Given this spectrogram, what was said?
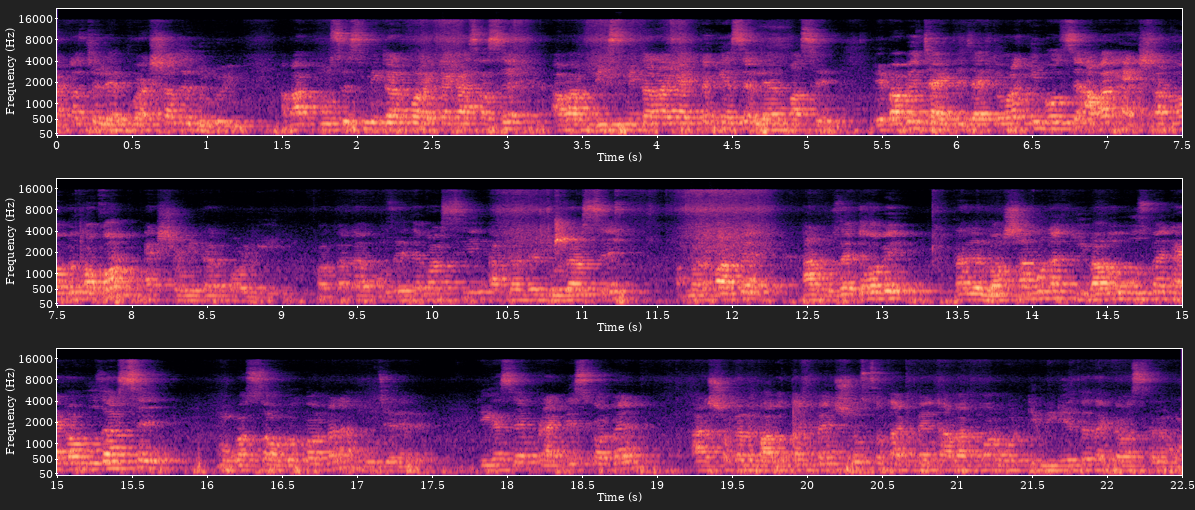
একটা হচ্ছে লেবু একসাথে দুটোই। আবার পঁচিশ মিটার পর একটা গাছ আছে, আবার বিশ মিটার আগে একটা আছে? ল্যাম্প আছে। এভাবে যাইতে যাইতে ওরা কি বলছে? আবার একসাথে হবে তখন একশো মিটার পর গিয়ে। কথাটা বুঝাইতে পারছি। আপনাদের বুঝাচ্ছে? আপনারা পারবেন? আর বুঝাইতে হবে? তাহলে লসাগুলা কীভাবে বুঝবেন? একবার বুঝাচ্ছে? মুখস্থ অঙ্ক করবে না বুঝে নেবেন। ঠিক আছে? প্র্যাকটিস করবেন। আর সকালে ভালো থাকবেন সুস্থ থাকবেন। আবার পরবর্তী ভিডিওতে দেখা আসসালামু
